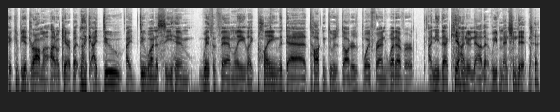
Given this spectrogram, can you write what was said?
it could be a drama. I don't care. But like I do I do want to see him with a family, like playing the dad, talking to his daughter's boyfriend, whatever. I need that Keanu now that we've mentioned it.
